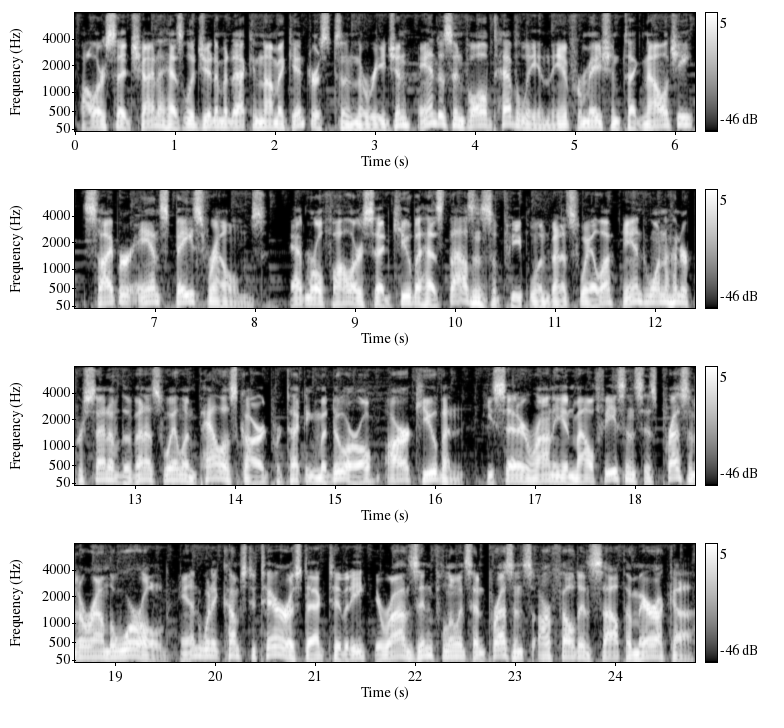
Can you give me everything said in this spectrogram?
Faller said China has legitimate economic interests in the region and is involved heavily in the information technology, cyber, and space realms. Admiral Faller said Cuba has thousands of people in Venezuela, and 100% of the Venezuelan palace guard protecting Maduro are Cuban. He said Iranian malfeasance is present around the world, and when it comes to terrorist activity, Iran's influence and presence are felt in South America.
